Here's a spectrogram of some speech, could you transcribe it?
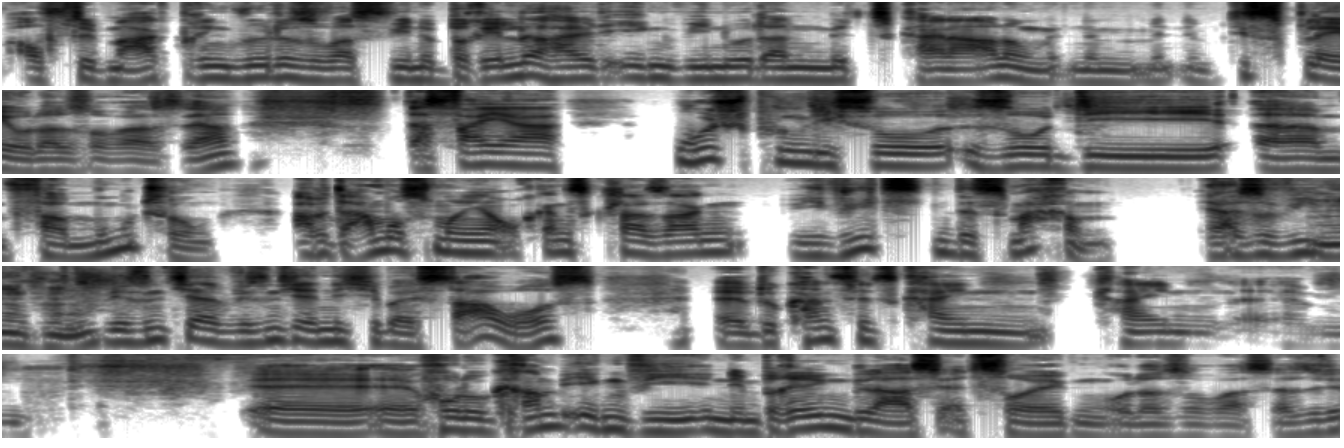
auf den Markt bringen würde, sowas wie eine Brille halt irgendwie nur dann mit, keine Ahnung, mit einem, mit einem Display oder sowas, ja. Das war ja ursprünglich so, so die ähm, Vermutung. Aber da muss man ja auch ganz klar sagen, wie willst du denn das machen? Ja, also wie, mhm. wir sind ja, wir sind ja nicht hier bei Star Wars. Äh, du kannst jetzt kein, kein ähm, äh, Hologramm irgendwie in dem Brillenglas erzeugen oder sowas. Also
